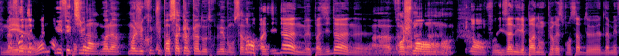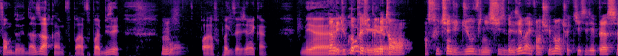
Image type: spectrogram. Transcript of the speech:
Mais faute euh, ouais, non, oui, effectivement, voilà. Moi, j'ai cru que tu pensais à quelqu'un d'autre, mais bon, ça va. Non, pas Zidane, mais pas Zidane. Ah, franchement. Non, Zidane, il n'est pas non plus responsable de, de la méforme d'Hazard, quand même. Faut pas, faut pas abuser. Mm. Bon, faut pas, faut pas exagérer, quand même. Mais, euh, non, mais du coup, après, tu peux mettre en, en, soutien du duo Vinicius-Benzema, éventuellement, tu vois, qui se déplace.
